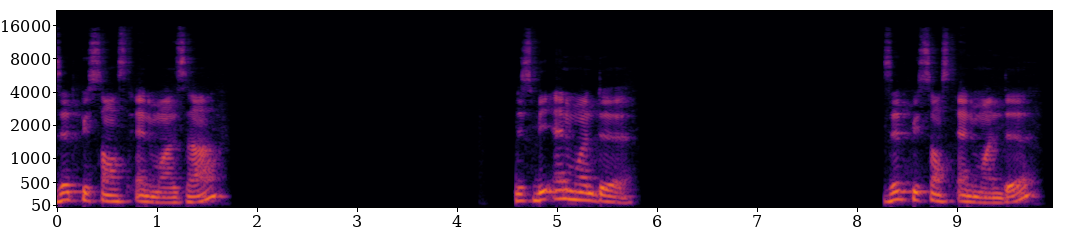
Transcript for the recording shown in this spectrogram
z puissance n moins 1 plus b n moins 2 z puissance n moins 2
